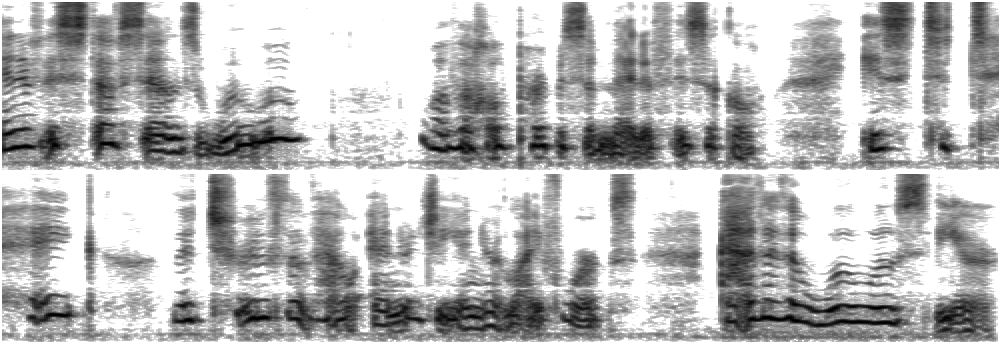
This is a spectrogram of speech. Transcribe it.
And if this stuff sounds woo woo, well, the whole purpose of metaphysical is to take the truth of how energy in your life works out of the woo woo sphere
